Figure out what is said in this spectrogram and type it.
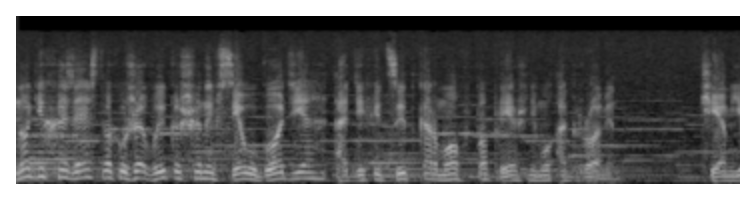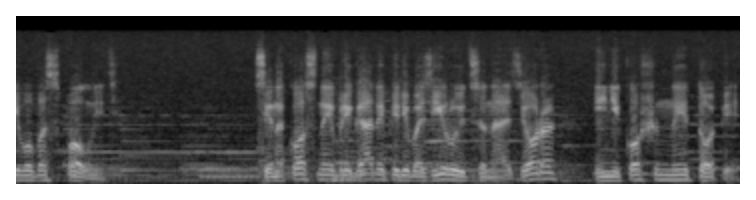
Многих хозяйствах уже выкошены все угодья, а дефицит кормов по-прежнему огромен. Чем его восполнить? Сенокосные бригады перебазируются на озера и некошенные топи.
